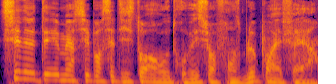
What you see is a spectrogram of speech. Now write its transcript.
C'est noté, merci pour cette histoire à retrouver sur francebleu.fr.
